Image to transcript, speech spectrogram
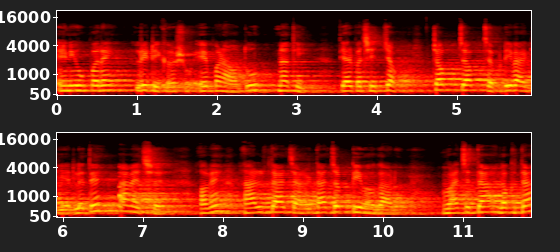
એની ઉપર લીટી કરશું, એ પણ આવતું નથી. ત્યાર પછી ચપ ચપ ચપ, ચપટી વાગી, એટલે તે આવે છે. હવે હાલતા ચાલતા ચપટી વગાડો. વાંચતા, લખતા,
